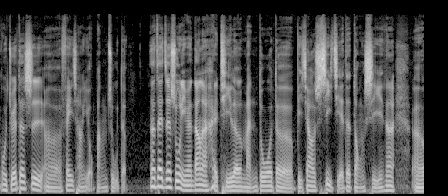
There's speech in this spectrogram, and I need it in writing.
我觉得是呃非常有帮助的。那在这书里面，当然还提了蛮多的比较细节的东西。那呃，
